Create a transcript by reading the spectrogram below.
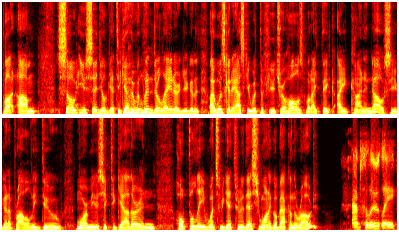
But um, so you said you'll get together with Linda later, and you're gonna. I was gonna ask you what the future holds, but I think I kind of know. So you're gonna probably do more music together, and hopefully, once we get through this, you want to go back on the road. Absolutely.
